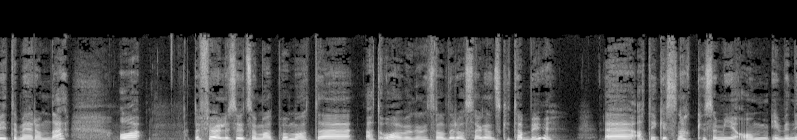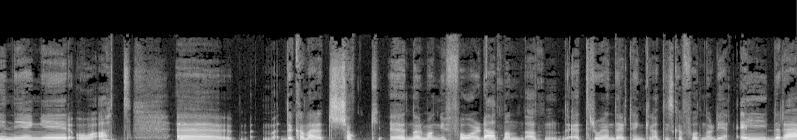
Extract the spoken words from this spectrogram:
vite mer om det. Og det føles ut som at på en måte at overgangsalder også er ganske tabu. Eh, at det ikke snakkes så mye om i venninnegjenger, og at eh, det kan være et sjokk eh, når mange får det. At man, at, jeg tror en del tenker at de skal få det når de er eldre,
